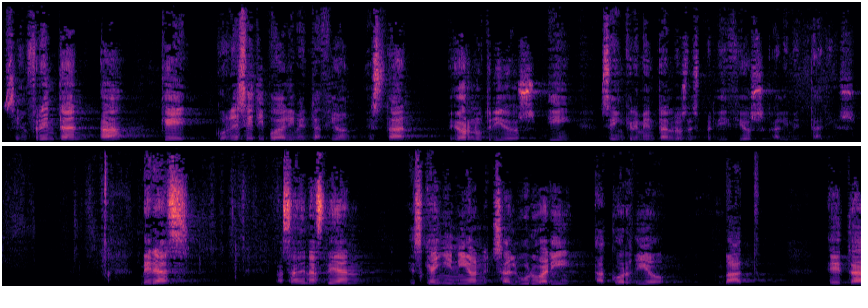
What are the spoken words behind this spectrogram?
se enfrentan a que con ese tipo de alimentación están peor nutridos y se incrementan los desperdicios alimentarios. Beraz, pasaden astean eskaini nion salburuari akordio bat eta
